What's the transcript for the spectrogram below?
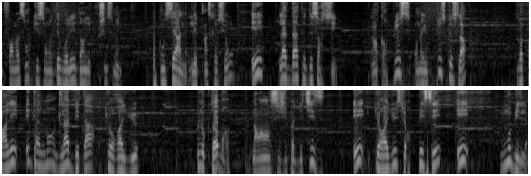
informations qui seront dévoilées dans les prochaines semaines, qui concernent les prescriptions et la date de sortie. encore plus, on a eu plus que cela. On va parler également de la bêta qui aura lieu en octobre, non si dis pas de bêtises, et qui aura lieu sur PC et mobile.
